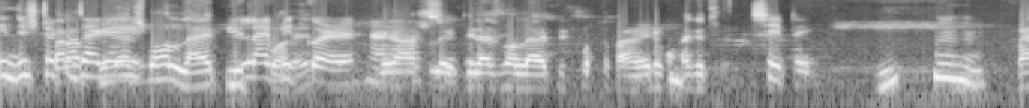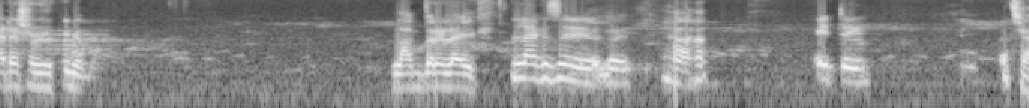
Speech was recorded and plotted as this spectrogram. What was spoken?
নির্দিষ্ট একটা জায়গায় বিলাসবহুল লাইফ লিড করে। হ্যাঁ, আসলে সেটাই। বিলাসবহুল লাইফ লিড করতে পারে এরকম না কিছু? সেটাই। হুম? হুম বাইরে শরীর কি নেব? লাক্সারি লাইফ লাক্সারি এটাই। আচ্ছা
